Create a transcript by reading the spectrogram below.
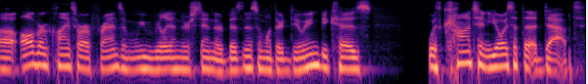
Uh, all of our clients are our friends and we really understand their business and what they're doing because with content you always have to adapt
